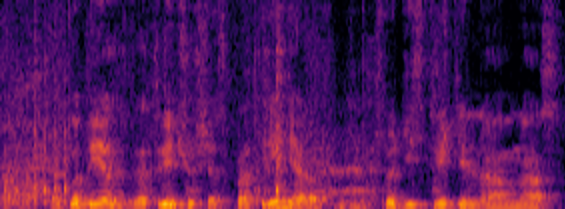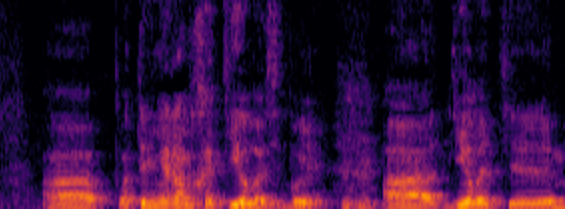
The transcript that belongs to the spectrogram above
ага. Так вот я отвечу сейчас про тренеров, угу. что действительно у нас а по тренерам хотелось бы а делать э,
